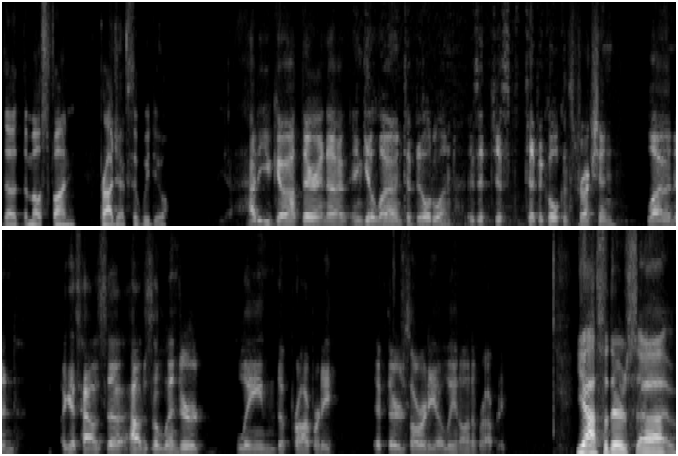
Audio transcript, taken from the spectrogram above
the the most fun projects that we do. How do you go out there and uh, and get a loan to build one? Is it just typical construction loan? And I guess how's the how does the lender lean the property if there's already a lien on the property? Yeah, so there's uh,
